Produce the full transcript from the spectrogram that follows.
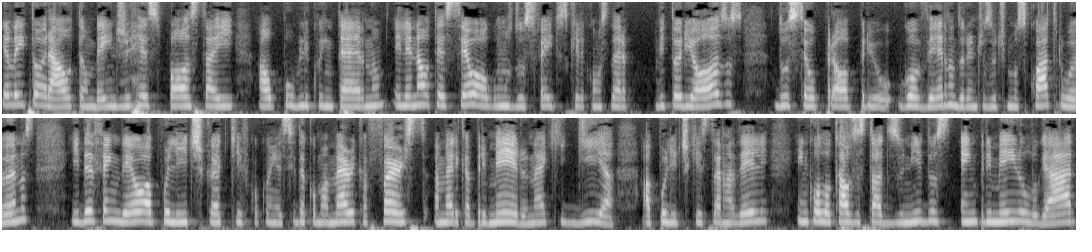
eleitoral também de resposta aí ao público interno. Ele enalteceu alguns dos feitos que ele considera vitoriosos do seu próprio governo durante os últimos quatro anos e defendeu a política que ficou conhecida como America First, América Primeiro, né, que guia a política externa dele em colocar os Estados Unidos em primeiro lugar,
